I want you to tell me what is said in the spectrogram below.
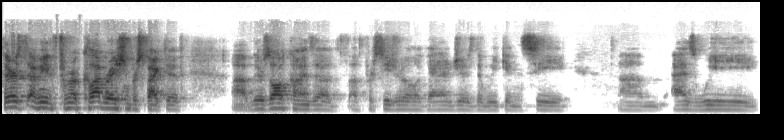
There's, I mean, from a collaboration perspective, uh, there's all kinds of, of, procedural advantages that we can see um, as we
